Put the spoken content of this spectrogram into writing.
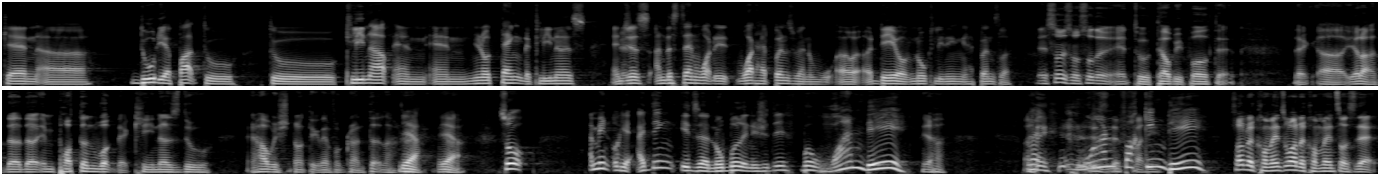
can uh, do their part to to clean up and and you know thank the cleaners and Yeah. just understand what it what happens when uh, a day of no cleaning happens lah. Yeah, so it's also the, to tell people that, like, uh, yeah, lah, the, the important work that cleaners do and how we should not take them for granted. lah. Yeah, right? yeah. So, I mean, okay, I think it's a noble initiative, but one day, Yeah. Like one that funny. fucking day. Some of the comments, one of the comments was that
